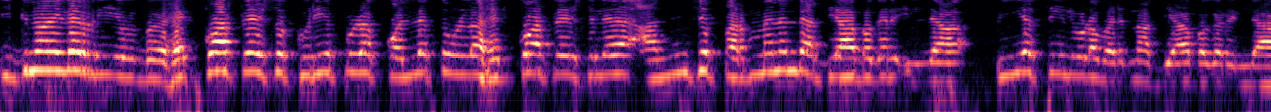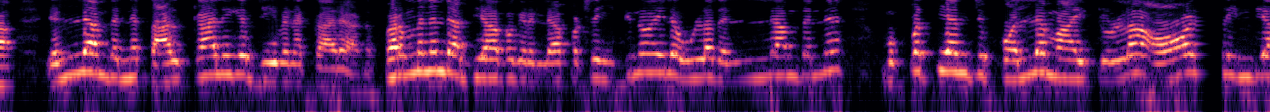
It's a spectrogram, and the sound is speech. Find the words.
ഇഗ്നോയുടെ ഹെഡ് ക്വാർട്ടേഴ്സ് കുരിയപ്പുഴ കൊല്ലത്തുള്ള ഹെഡ് ക്വാർട്ടേഴ്സിൽ അഞ്ച് പെർമനന്റ് അധ്യാപകർ ഇല്ല പി എസ് സിയിലൂടെ വരുന്ന അധ്യാപകരില്ല. എല്ലാം തന്നെ താൽക്കാലിക ജീവനക്കാരാണ്. പെർമനന്റ് അധ്യാപകരില്ല. പക്ഷെ ഇഗ്നോയിൽ ഉള്ളതെല്ലാം തന്നെ മുപ്പത്തിയഞ്ച് കൊല്ലമായിട്ടുള്ള ഓൾ ഇന്ത്യ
